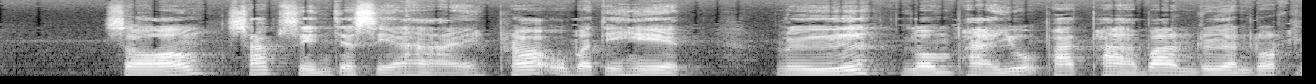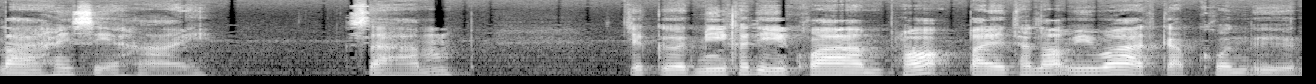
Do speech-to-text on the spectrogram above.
2. ทรัพย์สินจะเสียหาย เพราะอุบัติเหตุ หรือลมพายุพัดพาบ้านเรือนรถลาให้เสียหาย 3. จะเกิดมีคดีความเพราะไปทะเลาะวิวาทกับคนอื่น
